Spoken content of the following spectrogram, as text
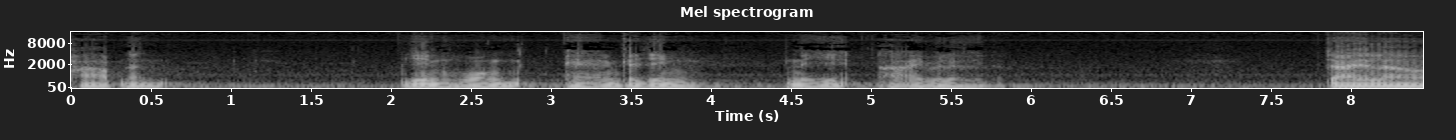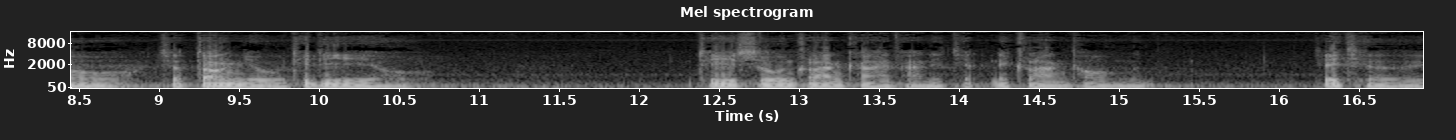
ภาพนั้น ยิ่งหวงแหนก็ยิ่งหนีหายไปเลย ใจเราจะต้องอยู่ที่เดียว ที่ศูนย์กลางกายฐานที่เจ็ดในกลางท้องนั้นเฉย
